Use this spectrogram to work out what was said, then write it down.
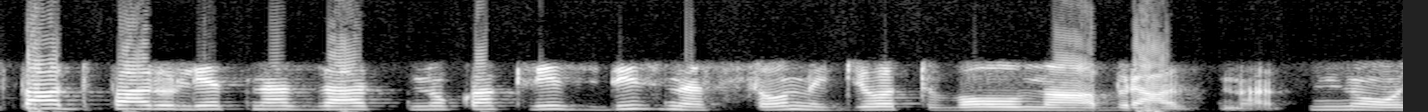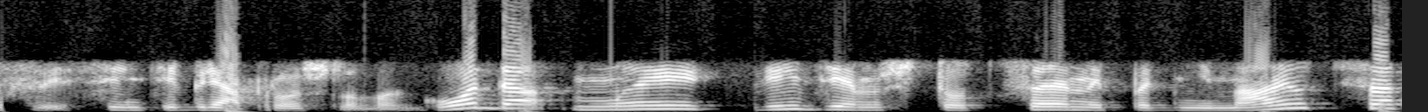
спад пару лет назад, но как весь бизнес, он идет волнообразно. Но с сентября прошлого года мы видим, что цены поднимаются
